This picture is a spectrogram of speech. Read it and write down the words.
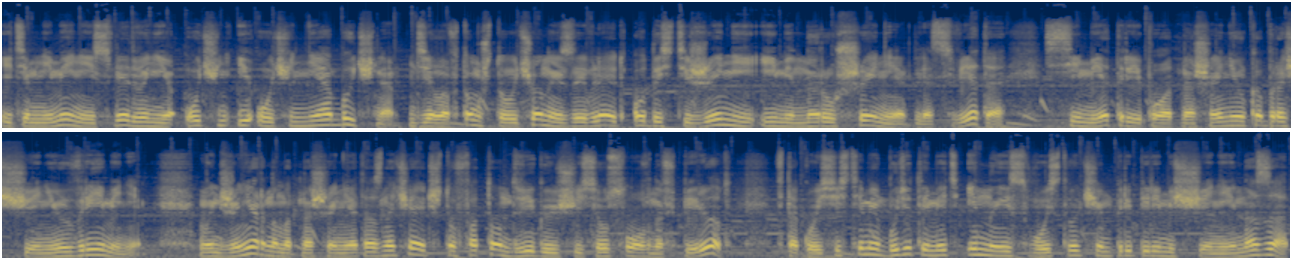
И тем не менее, исследование очень и очень необычно. Дело в том, что ученые заявляют о достижении ими нарушения для света симметрии энергии по отношению к обращению времени. В инженерном отношении это означает, что фотон, двигающийся условно вперед, в такой системе будет иметь иные свойства, чем при перемещении назад.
